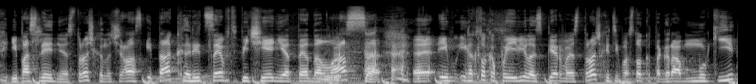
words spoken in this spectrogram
и последняя строчка начиналась «Итак, рецепт печенья Теда Ласса». Э, И, и как только появилась первая строчка, типа столько-то грамм муки,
